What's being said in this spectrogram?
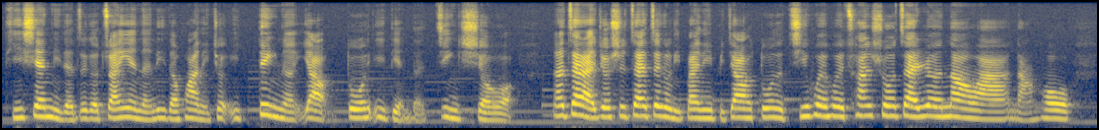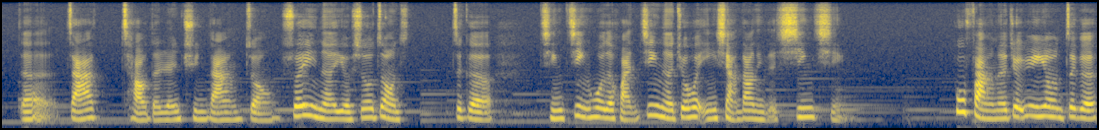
提升你的这个专业能力的话，你就一定呢要多一点的进修哦。那再来就是在这个礼拜，你比较多的机会会穿梭在热闹啊，然后呃杂草的人群当中，所以呢，有时候这种这个情境或者环境呢，就会影响到你的心情。不妨呢，就运用这个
